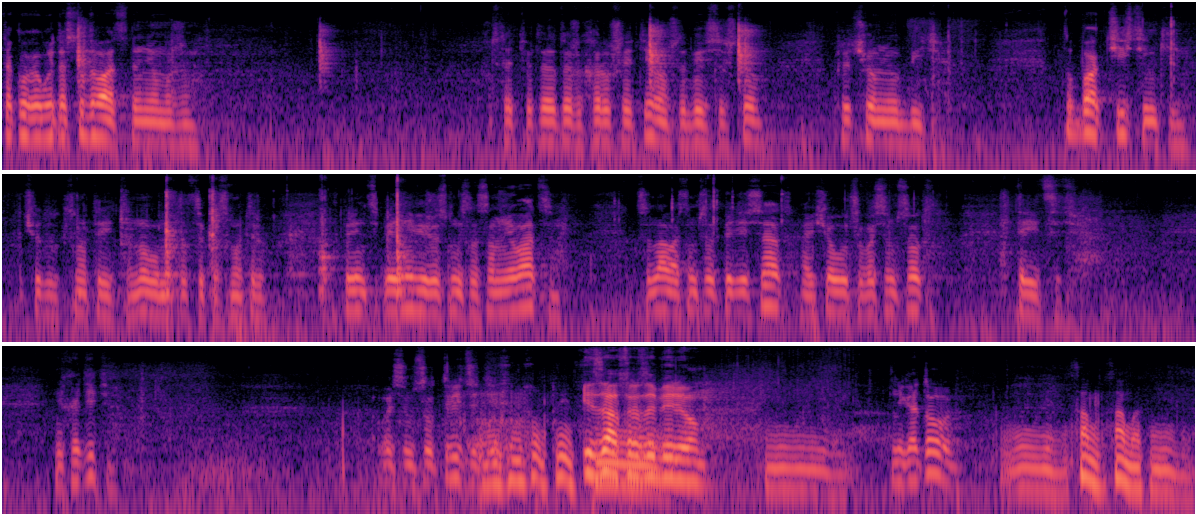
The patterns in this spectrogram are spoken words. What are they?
такой, как будто 120 на нем уже. Кстати, вот это тоже хорошая тема, чтобы, если что, ключом не убить. Ну, бак чистенький. Что тут смотреть? Новый мотоцикл смотрю. В принципе, я не вижу смысла сомневаться. Цена 850, а еще лучше 830. Не хотите? 830. и- 830. И завтра не- заберем. Не Не готовы? Не уверен. Сам, сам это не уверен.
